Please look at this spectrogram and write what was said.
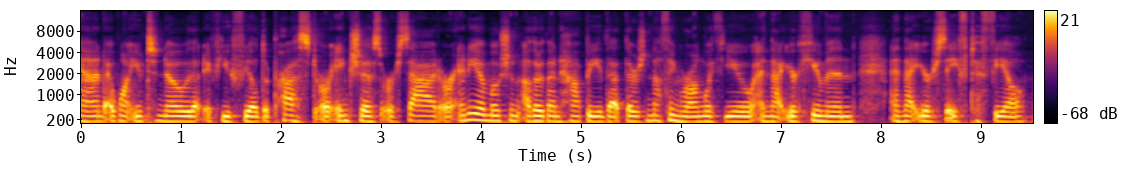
And I want you to know that if you feel depressed or anxious or sad or any emotion other than happy, that there's nothing wrong with you and that you're human and that you're safe to feel.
